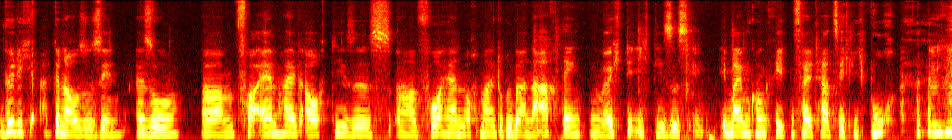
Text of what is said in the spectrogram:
Würde ich genauso sehen. Also ähm, vor allem halt auch dieses äh, vorher nochmal drüber nachdenken, möchte ich dieses, in, in meinem konkreten Fall tatsächlich Buch, mhm.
